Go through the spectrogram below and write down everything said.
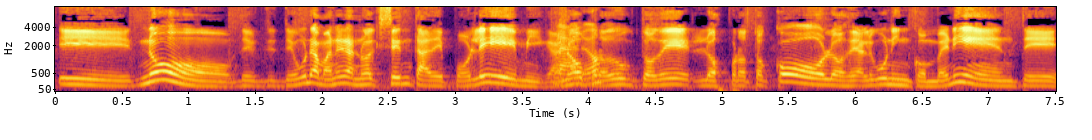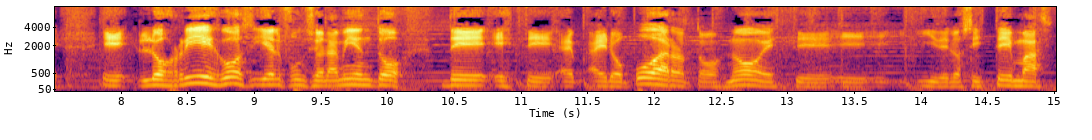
Y no, de, una manera no exenta de polémica, ¿no? Producto de los protocolos, de algún inconveniente, eh, los riesgos y el funcionamiento de este aeropuertos, ¿no? Este, y de los sistemas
